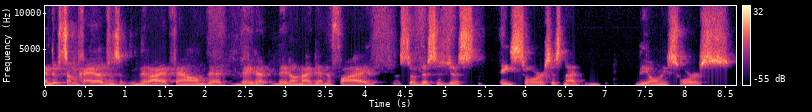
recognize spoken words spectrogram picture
and there's some chiasms that I have found that they don't, they don't identify. So this is just a source. It's not the only source.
